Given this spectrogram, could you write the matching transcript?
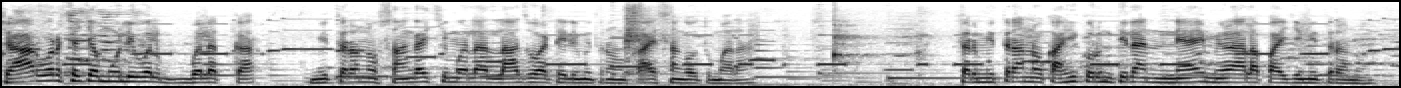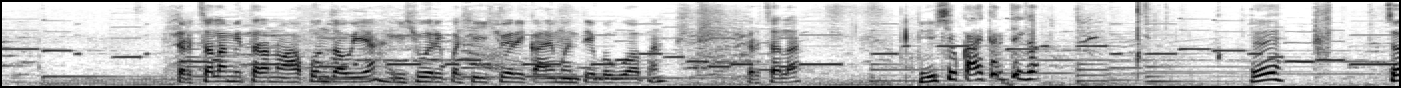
चार वर्षाच्या मुलीवर बलात्कार. मित्रांनो सांगायची मला लाज वाटेल मित्रांनो काय सांगावं तुम्हाला? तर मित्रांनो काही करून तिला न्याय मिळाला पाहिजे मित्रांनो. तर चला मित्रांनो आपण जाऊया. ईश्वरी पशी ईश्वरी काय म्हणते बघू आपण. तर चला. ईश्वर काय करते ग? हे चल.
